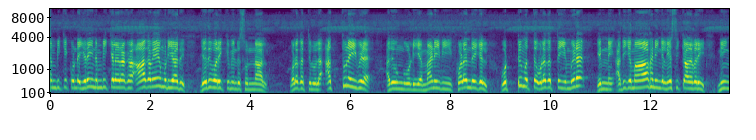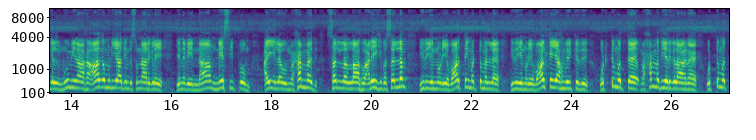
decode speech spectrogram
நம்பிக்கை கொண்ட இறை நம்பிக்கையாளராக ஆகவே முடியாது. எது வரைக்கும் என்று சொன்னால் உலகத்தில் உள்ள அத்துணை விட அது உங்களுடைய மனைவி குழந்தைகள் ஒட்டுமொத்த உலகத்தையும் விட என்னை அதிகமாக நீங்கள் நேசிக்காதவரை நீங்கள் மூமினாக ஆக முடியாது என்று சொன்னார்களே. எனவே நாம் நேசிப்போம். ஐ லவ் முஹம்மது சல்லல்லாஹு அலைஹி வஸல்லம் இது என்னுடைய வார்த்தை மட்டுமல்ல இது என்னுடைய வாழ்க்கையாகவும் இருக்கிறது. ஒட்டுமொத்த மஹம்மதியர்களான ஒட்டுமொத்த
